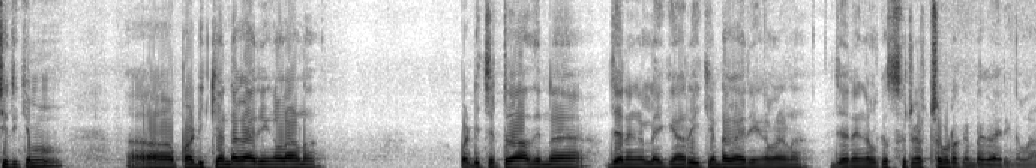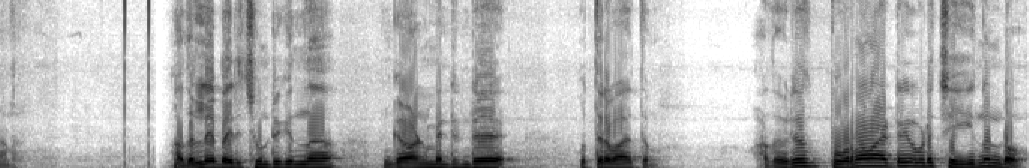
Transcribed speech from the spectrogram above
ശരിക്കും പഠിക്കേണ്ട കാര്യങ്ങളാണ്. പഠിച്ചിട്ട് അതിനെ ജനങ്ങളിലേക്ക് അറിയിക്കേണ്ട കാര്യങ്ങളാണ്. ജനങ്ങൾക്ക് സുരക്ഷ കൊടുക്കേണ്ട കാര്യങ്ങളാണ്. അതല്ലേ ഭരിച്ചുകൊണ്ടിരിക്കുന്ന ഗവൺമെന്റിന്റെ ഉത്തരവാദിത്വം? അതൊരു പൂർണമായിട്ട് ഇവിടെ ചെയ്യുന്നുണ്ടോ?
